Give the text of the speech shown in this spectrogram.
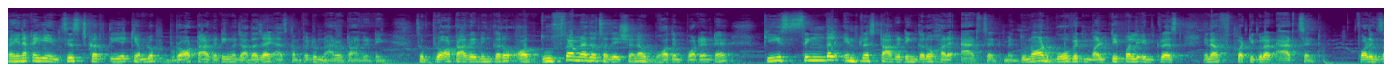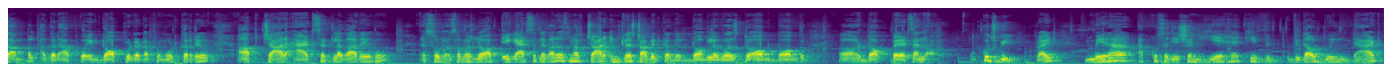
कहीं ना कहीं ये इंसिस्ट करती है कि हम लोग ब्रॉड टारगेटिंग में ज़्यादा जाए as compared to narrow targeting so broad targeting करो और दूसरा मेरा जो सजेशन है वो बहुत इंपॉर्टेंट है कि सिंगल इंटरेस्ट टारगेटिंग करो हर एड सेट में। Do not go with multiple interest in a particular ad set for example अगर आपको एक डॉग प्रोडक्ट आप प्रमोट कर रहे हो, आप चार एड सेट लगा रहे हो समझ लो आप एक एड सेट लगा रहे हो, उसमें आप चार इंटरेस्ट टारगेट कर रहे हो dog lovers dog dog dog pets and कुछ भी राइट right? मेरा आपको सजेशन ये है कि विदाउट डूइंग दैट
